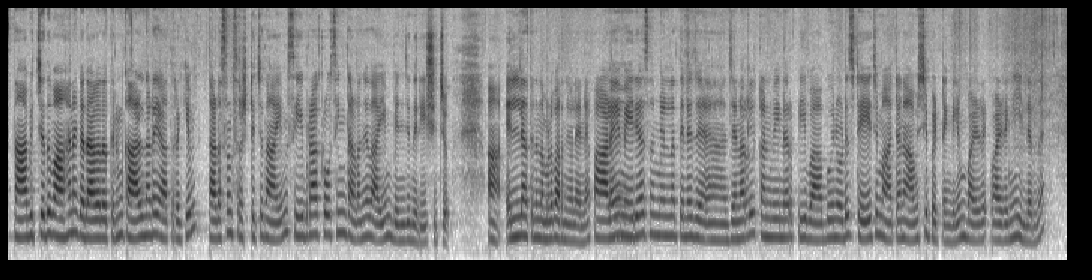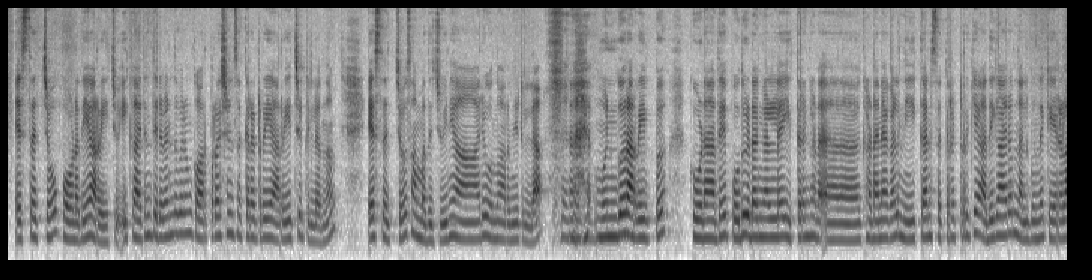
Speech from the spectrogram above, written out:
സ്ഥാപിച്ചത് വാഹന ഗതാഗതത്തിനും കാൽനട യാത്രയ്ക്കും തടസ്സം സൃഷ്ടിച്ചതായും സീബ്ര ക്രോസിംഗ് തടഞ്ഞതായും ബെഞ്ച് നിരീക്ഷിച്ചു. ആ എല്ലാത്തിനും നമ്മൾ പറഞ്ഞ പോലെ തന്നെ പാളയം ഏരിയ സമ്മേളനത്തിന്റെ ജനറൽ കൺവീനർ പി ബാബുവിനോട് സ്റ്റേജ് മാറ്റാൻ ആവശ്യപ്പെട്ടെങ്കിലും വഴങ്ങിയില്ലെന്ന് എസ് എച്ച് ഒ കോടതിയെ അറിയിച്ചു. ഇക്കാര്യം തിരുവനന്തപുരം കോർപ്പറേഷൻ സെക്രട്ടറിയെ അറിയിച്ചിട്ടില്ലെന്നും എസ് എച്ച് ഒ സമ്മതിച്ചു. ഇനി ആരും ഒന്നും അറിഞ്ഞിട്ടില്ല. മുൻകൂർ അറിയിപ്പ് കൂടാതെ പൊതു ഇടങ്ങളിലെ ഇത്തരം ഘടനകൾ നീക്കാൻ സെക്രട്ടറിക്ക് അധികാരം നൽകുന്ന കേരള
